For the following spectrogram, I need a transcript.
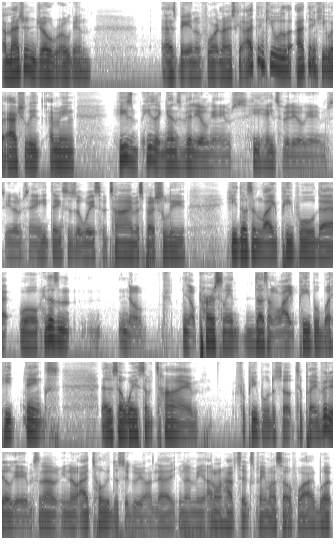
imagine Joe Rogan as being a Fortnite skin. I think he would I think he would actually I mean he's he's against video games. He hates video games. You know what I'm saying? He thinks it's a waste of time, especially he doesn't like people that well, he doesn't you know you know personally doesn't like people, but he thinks that it's a waste of time for people to to play video games. And I, you know, I totally disagree on that. You know I mean? I don't have to explain myself why, but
